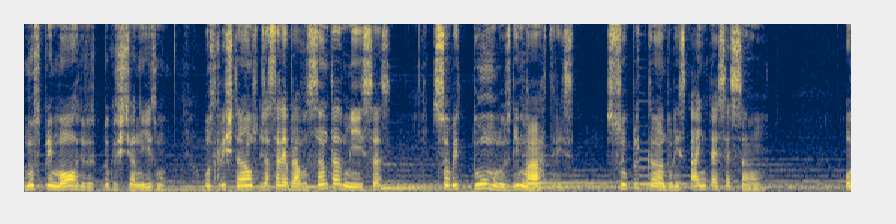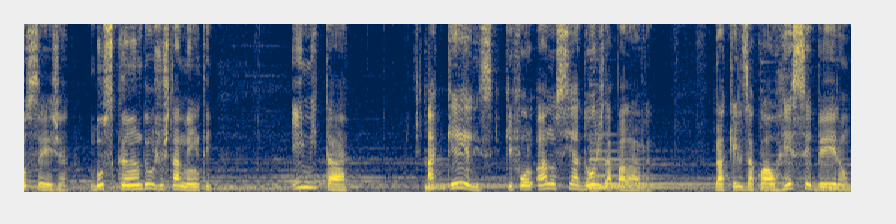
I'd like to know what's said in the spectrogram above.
Nos primórdios do cristianismo, os cristãos já celebravam santas missas sobre túmulos de mártires, suplicando-lhes a intercessão, ou seja, buscando justamente imitar aqueles que foram anunciadores da palavra, daqueles a qual receberam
